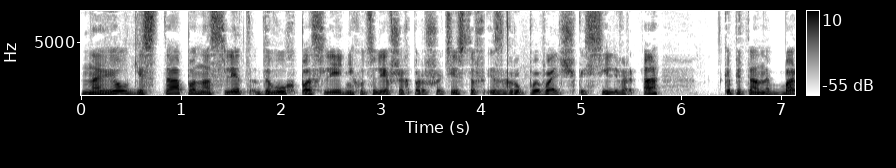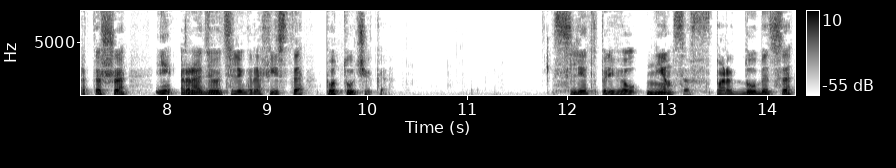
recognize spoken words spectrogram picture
навел гестапо на след двух последних уцелевших парашютистов из группы вальчика Сильвер-А, капитана Барташа и радиотелеграфиста Потучика. След привел немцев в Пардубице,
